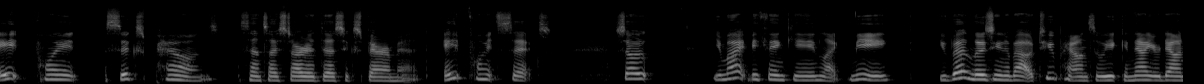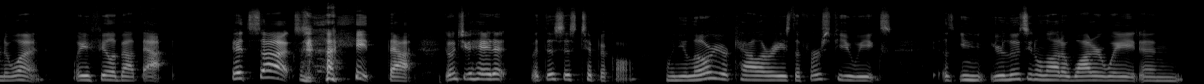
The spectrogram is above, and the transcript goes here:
8.6 pounds since I started this experiment. 8.6. So you might be thinking, like me, you've been losing about two pounds a week and now you're down to one. What do you feel about that? It sucks. I hate that. Don't you hate it? But this is typical. When you lower your calories the first few weeks, you're losing a lot of water weight and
